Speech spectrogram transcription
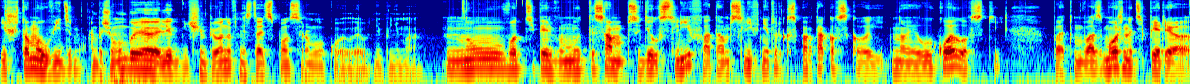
И что мы увидим? А почему бы Лига Чемпионов не стать спонсором Лукойла, я вот не понимаю. Ну, вот теперь мы, ты сам обсудил слив, а там слив не только Спартаковского, но и Лукойловский. Поэтому, возможно, теперь э,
